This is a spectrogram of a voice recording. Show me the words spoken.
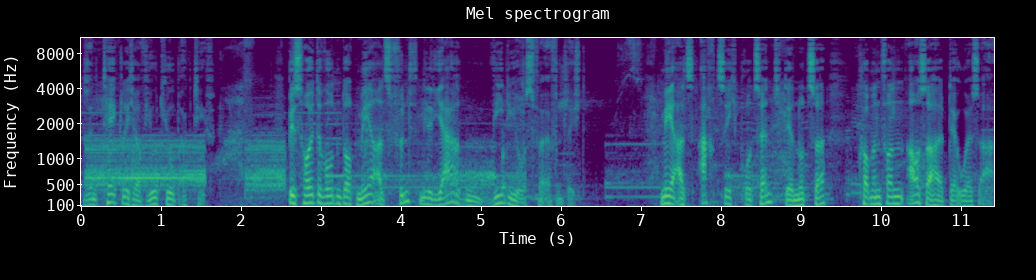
sind täglich auf YouTube aktiv. Bis heute wurden dort mehr als 5 Milliarden Videos veröffentlicht. Mehr als 80 Prozent der Nutzer kommen von außerhalb der USA.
